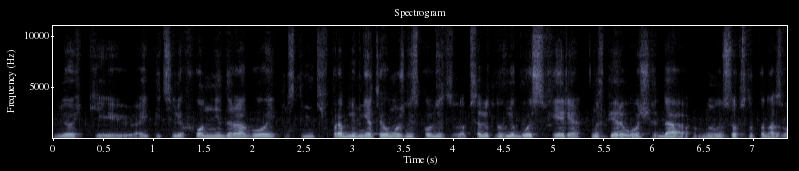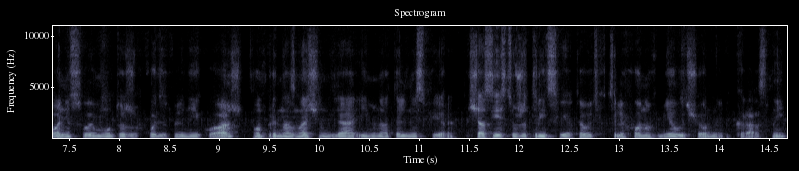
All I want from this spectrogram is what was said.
легкий IP-телефон недорогой, если никаких проблем нет, его можно использовать абсолютно в любой сфере. Но в первую очередь, да, ну, собственно, по названию своему он тоже входит в линейку H, он предназначен для именно отельной сферы. Сейчас есть уже три цвета у этих телефонов, белый, черный и красный.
